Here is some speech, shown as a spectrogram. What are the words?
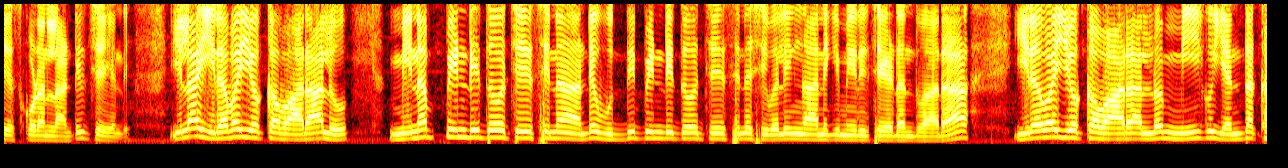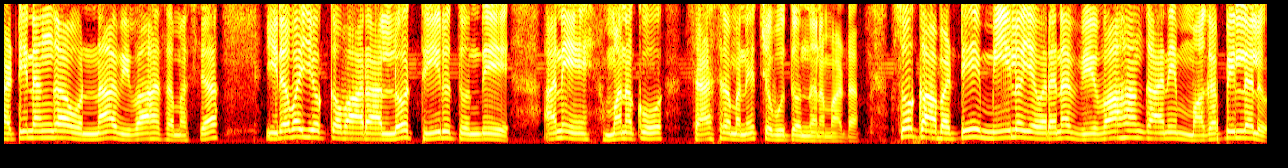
చేసుకోవడం లాంటివి చేయండి. ఇలా ఇరవై ఒక్క వారాలు మినప్పిండితో చేసిన అంటే ఉద్దిపిండితో చేసిన శివలింగానికి మీరు చేయడం ద్వారా ఇరవై ఒక్క వారాల్లో మీకు ఎంత కఠినంగా ఉన్న వివాహ సమస్య ఇరవై ఒక్క వారాల్లో తీరుతుంది అని మనకు శాస్త్రం అనేది చెబుతుందన్నమాట. సో కాబట్టి మీలో ఎవరైనా వివాహం కానీ మగపిల్లలు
